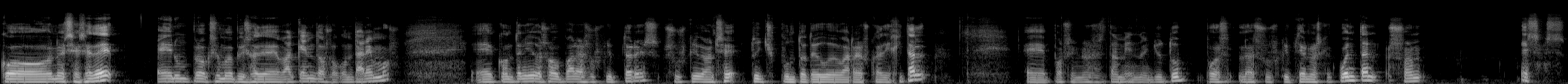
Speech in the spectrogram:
con SSD, en un próximo episodio de Backend os lo contaremos. Eh, contenido solo para suscriptores, suscríbanse twitch.tv barra digital. Eh, por si nos están viendo en YouTube, pues las suscripciones que cuentan son esas.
